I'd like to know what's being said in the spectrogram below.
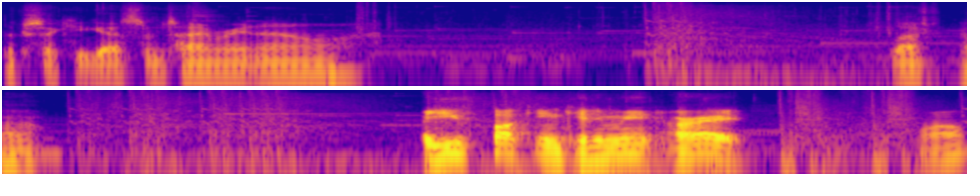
Looks like you got some time right now. Left cop. Are you fucking kidding me? All right. Well,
